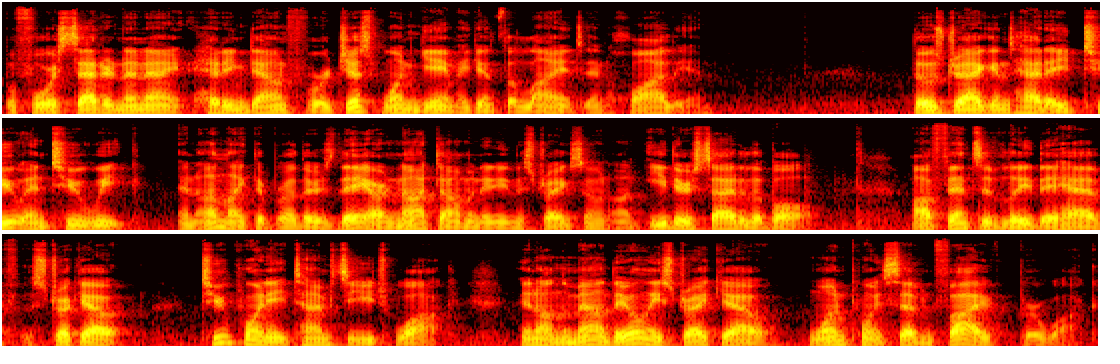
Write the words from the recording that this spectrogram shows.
before Saturday night heading down for just one game against the Lions in Hualien. Those Dragons had a 2 and 2 week, and unlike the brothers, they are not dominating the strike zone on either side of the ball. Offensively, they have struck out 2.8 times to each walk, and on the mound, they only strike out 1.75 per walk.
